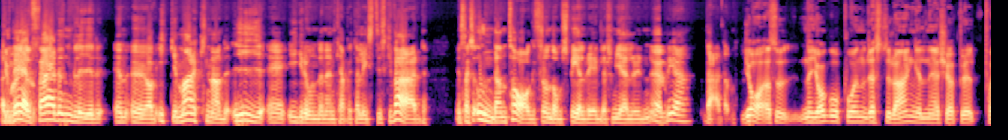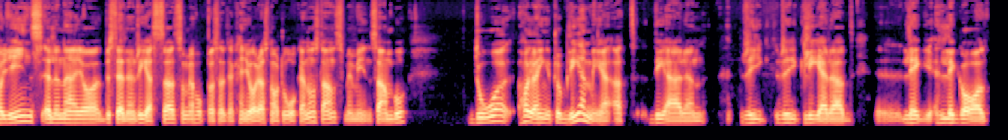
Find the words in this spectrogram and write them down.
Att välfärden blir en ö av icke-marknad i, eh, i grunden en kapitalistisk värld. En slags undantag från de spelregler som gäller i den övriga världen. Ja, alltså när jag går på en restaurang eller när jag köper ett par jeans eller när jag beställer en resa som jag hoppas att jag kan göra snart och åka någonstans med min sambo. Då har jag inget problem med att det är en reglerad eh, leg legalt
